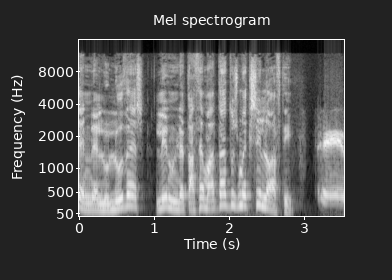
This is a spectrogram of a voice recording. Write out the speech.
Δεν είναι λουλούδες. Λύνουν τα θέματα τους με ξύλο αυτοί. Ε,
